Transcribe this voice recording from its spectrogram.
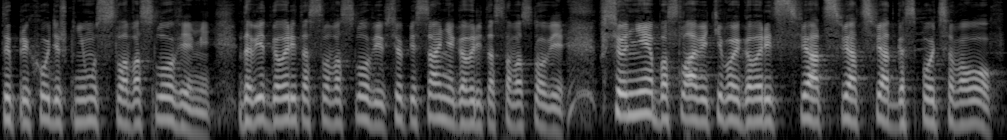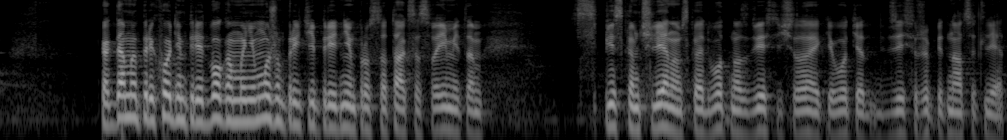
ты приходишь к Нему с словословиями. Давид говорит о словословии, все Писание говорит о словословии. Все небо славит Его и говорит «Свят, свят, свят Господь Саваоф». Когда мы приходим перед Богом, мы не можем прийти перед Ним просто так, со своими там списком членов, сказать, вот нас 200 человек, и вот я здесь уже 15 лет.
